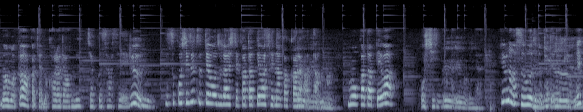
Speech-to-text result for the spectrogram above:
ママと赤ちゃんの体を密着させる。で少しずつ手をずらして片手は背中から頭。もう片手はお尻のあたりに置いてあげる。っていうのがスムーズな縦だけやね。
